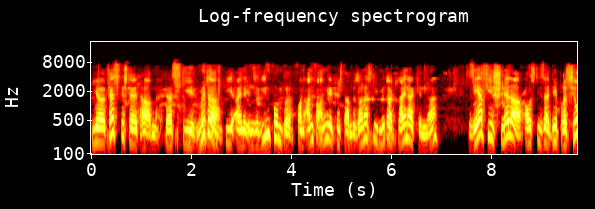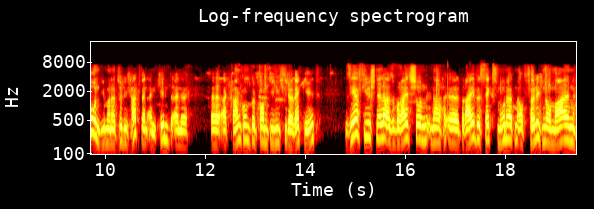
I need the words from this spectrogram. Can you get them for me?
wir festgestellt haben, dass die Mütter, die eine Insulinpumpe von Anfang an gekriegt haben, besonders die Mütter kleiner Kinder, sehr viel schneller aus dieser Depression, die man natürlich hat, wenn ein Kind eine äh, Erkrankung bekommt, die nicht wieder weggeht, sehr viel schneller, also bereits schon nach äh, drei bis sechs Monaten auf völlig normalen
